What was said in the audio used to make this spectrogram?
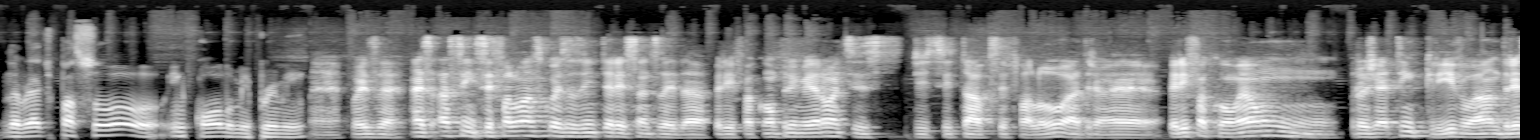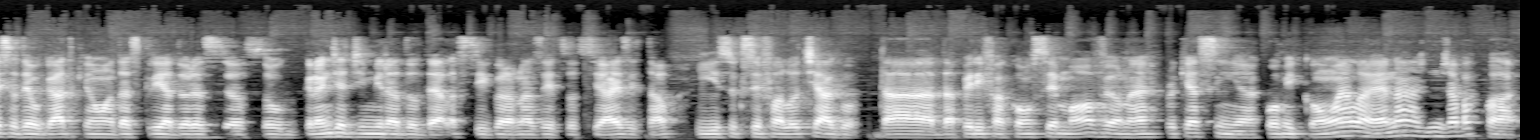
Na verdade, passou incólume por mim. É, pois é. Mas assim, você falou umas coisas interessantes aí da Perifacom. Primeiro, antes de citar o que você falou, Adrian, é, Perifacom é um projeto incrível. A Andressa Delgado, que é uma das criadoras, eu sou grande admirador dela, sigo ela nas redes sociais e tal. E isso que você falou, Thiago, da, da Perifacom ser móvel, né? Porque assim, a Comic Con, ela é na, no Jabaquara.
